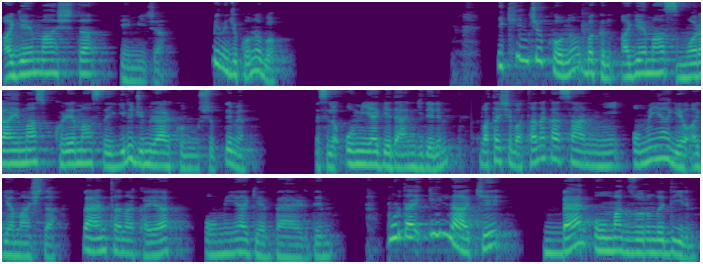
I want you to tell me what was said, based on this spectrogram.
Agemashita demeyeceğim. Birinci konu bu. İkinci konu bakın agemas, moraimas, kuremas ile ilgili cümleler kurmuştuk değil mi? Mesela omiyage'den gidelim. Watashi wa Tanaka-san ni omiyage o agemashita. Ben Tanaka'ya omiyage verdim. Burada illaki ben olmak zorunda değilim.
